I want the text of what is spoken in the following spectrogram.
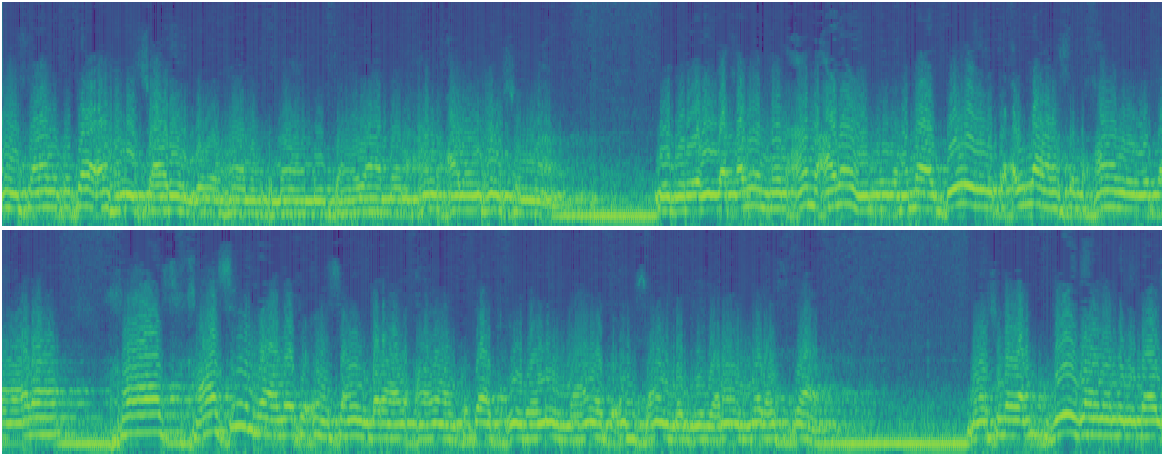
انسان کو تا اہم شاری گروہان خدا متعیا من عم علیہم شمام يقولون لقد من عم عليهم من هما دول الله سبحانه وتعالى خاص خاصی نعمت انسان برای آیان کتا کی ولی نعمت انسان بدیگران نرستا ماشنا دو جانا من الناس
